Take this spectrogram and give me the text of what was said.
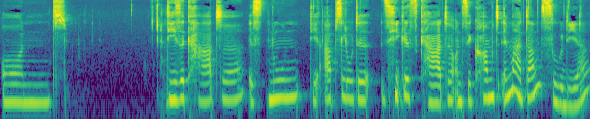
Und diese Karte ist nun die absolute Siegeskarte und sie kommt immer dann zu dir,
